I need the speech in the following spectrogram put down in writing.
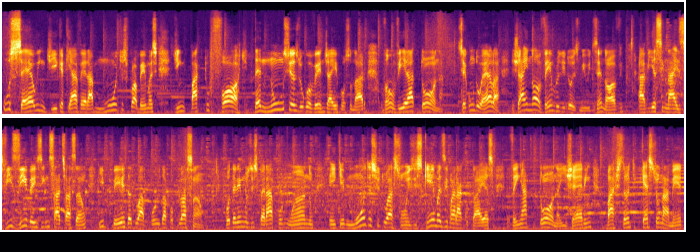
o céu indica que haverá muitos problemas de impacto forte. Denúncias do governo Jair Bolsonaro vão vir à tona. Segundo ela, já em novembro de 2019, havia sinais visíveis de insatisfação e perda do apoio da população. Poderemos esperar por um ano em que muitas situações, esquemas e maracutaias venham à tona e gerem bastante questionamento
